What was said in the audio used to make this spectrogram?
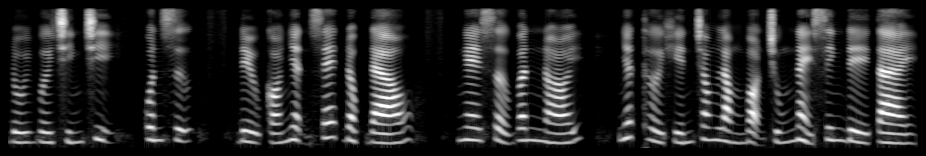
Đối với chính trị, quân sự, đều có nhận xét độc đáo. Nghe sở vân nói, nhất thời khiến trong lòng bọn chúng nảy sinh đề tài.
